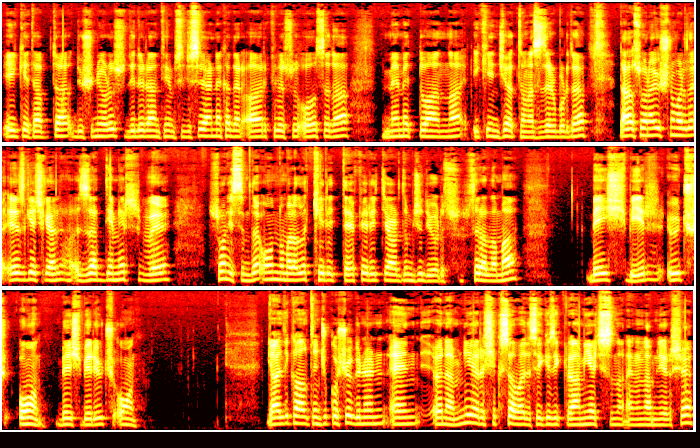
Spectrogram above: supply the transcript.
ilk etapta düşünüyoruz. Diliren temsilcisi her ne kadar ağır kilosu olsa da Mehmet Doğan'la ikinci atamasıdır burada. Daha sonra 3 numaralı Ezgeçgel, Demir ve son isimde 10 numaralı Kilit'te Ferit Yardımcı diyoruz. Sıralama 5, 1, 3, 10. 5, 1, 3, 10. Geldik 6. koşu günün en önemli yarışı kısa vade 8 ikramiye açısından en önemli yarışı.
